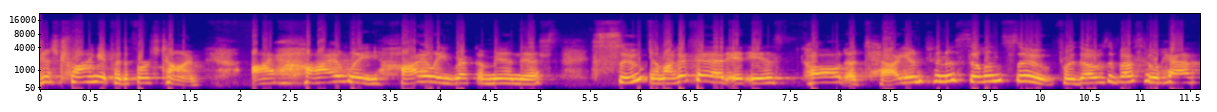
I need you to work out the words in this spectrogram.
just trying it for the first time. I highly, highly recommend this soup. And like I said, it is called Italian penicillin soup for those of us who have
